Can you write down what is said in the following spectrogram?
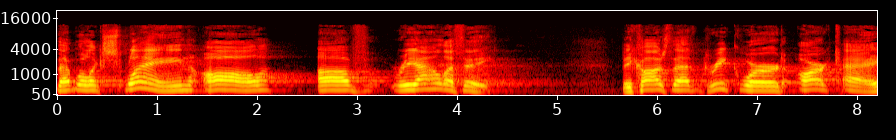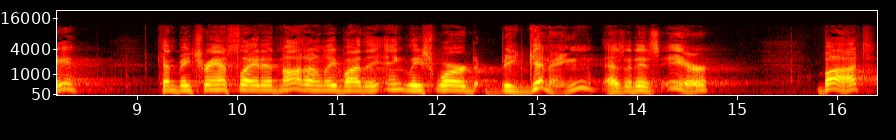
that will explain all of reality. Because that Greek word arche can be translated not only by the English word beginning, as it is here, but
